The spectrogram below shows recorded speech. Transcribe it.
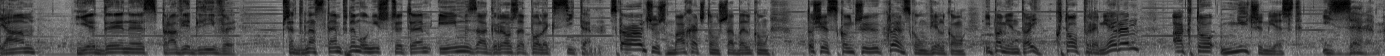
Jam jedyny sprawiedliwy. Przed następnym uniszczytem im zagrożę polexitem. Skończ już machać tą szabelką, to się skończy klęską wielką. I pamiętaj, kto premierem, a kto niczym jest i zerem.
